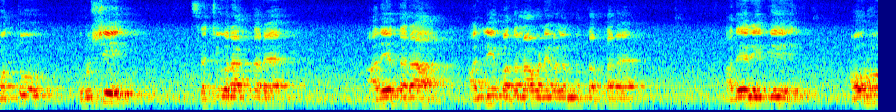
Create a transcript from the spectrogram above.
ಮತ್ತು ಕೃಷಿ ಸಚಿವರಾಗ್ತಾರೆ. ಅದೇ ಥರ ಅಲ್ಲಿ ಬದಲಾವಣೆಗಳನ್ನು ತರ್ತಾರೆ. ಅದೇ ರೀತಿ ಅವರು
